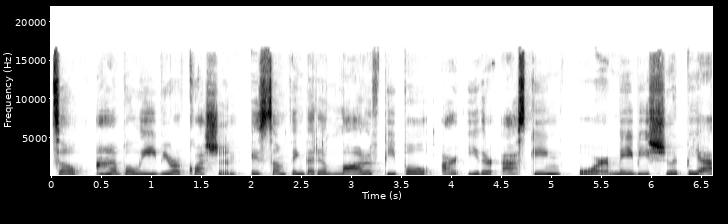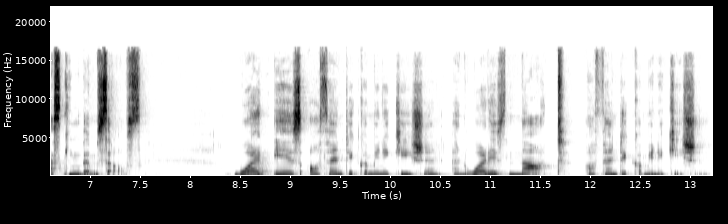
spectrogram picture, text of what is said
So I believe your question is something that a lot of people are either asking or maybe should be asking themselves. What is authentic communication and what is not authentic communication?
